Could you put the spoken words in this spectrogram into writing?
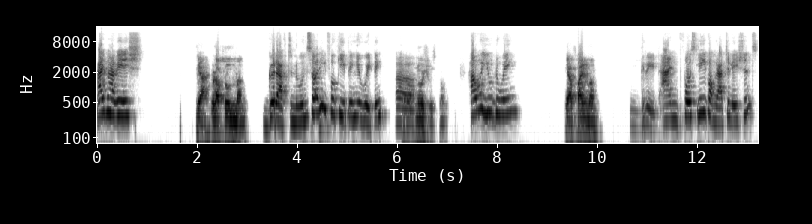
Hi, Bhavesh. Yeah, good afternoon, ma'am. Good afternoon. Sorry for keeping you waiting. No, Uh, no issues, ma'am. how are you doing? Yeah, fine, ma'am. Great. And firstly, congratulations.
